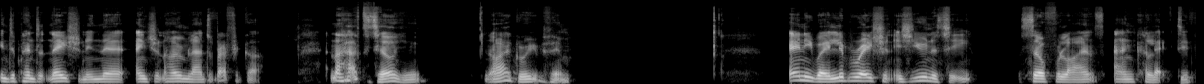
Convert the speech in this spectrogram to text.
independent nation in their ancient homeland of Africa. And I have to tell you, I agree with him. Anyway, liberation is unity, self reliance, and collective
